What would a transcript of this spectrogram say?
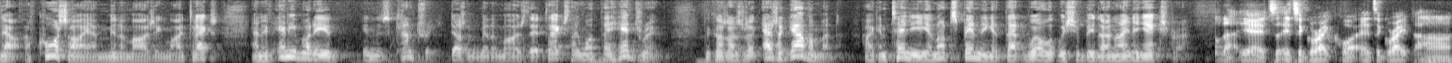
Now, of course, I am minimising my tax, and if anybody in this country doesn't minimise their tax, they want their heads ripped. Because as a, as a government, I can tell you, you're not spending it that well that we should be donating extra. That. Yeah, it's it's a great quote. It's a great. Uh,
